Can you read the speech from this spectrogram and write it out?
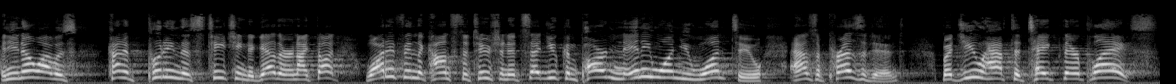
And you know, I was kind of putting this teaching together, and I thought, what if in the Constitution it said you can pardon anyone you want to as a president, but you have to take their place?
